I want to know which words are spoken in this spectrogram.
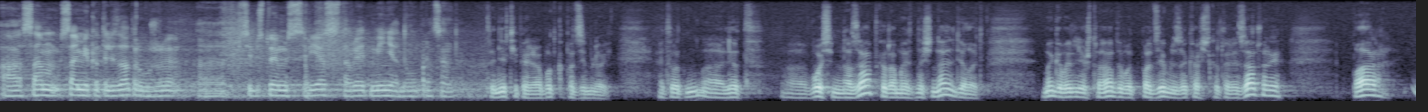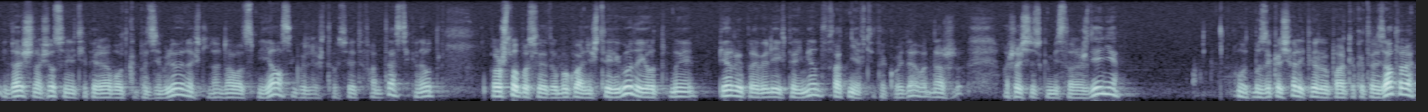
А сам, сами катализаторы уже э, себестоимость сырья составляет менее 1%. Это нефтепереработка под землей. Это вот э, лет 8 назад, когда мы начинали делать, мы говорили, что надо вот под землю закачивать катализаторы, пар, и дальше начнется нефтепереработка под землей. Значит, народ смеялся, говорили, что все это фантастика. Но вот прошло после этого буквально 4 года, и вот мы первый провели эксперимент от нефти такой, да, вот наше Ашечинское месторождение – вот мы закачали первую партию катализатора.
